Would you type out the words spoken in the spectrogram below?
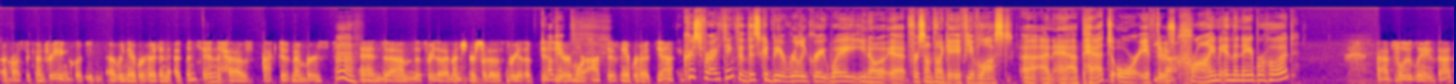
across the country, including every neighborhood in Edmonton, have active members, mm. and um, the three that I mentioned are sort of the three of the busier, okay. more active neighborhoods. Yeah, Christopher, I think that this could be a really great way, you know, uh, for something like if you've lost uh, an, a pet or if there's yeah. crime in the neighborhood. Absolutely. That's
